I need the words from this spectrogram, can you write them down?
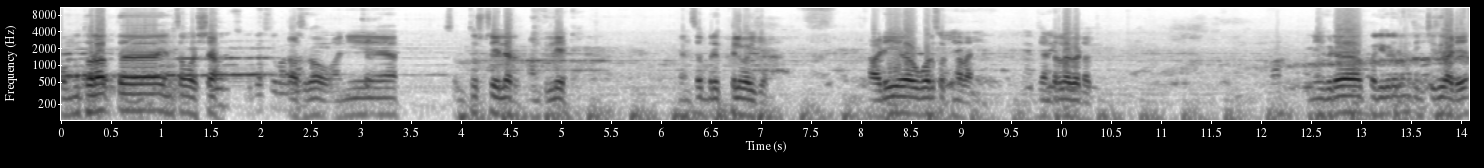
पमुथोरात अं, यांचा वशा तासगाव. आणि संतोष टेलर अंकले. यांचा ब्रेक फेल व्हायच्या गाडी वर सुटणार आहे. जनरल गटात आणि इकडं पलीकडे पण त्यांचीच गाडी आहे.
